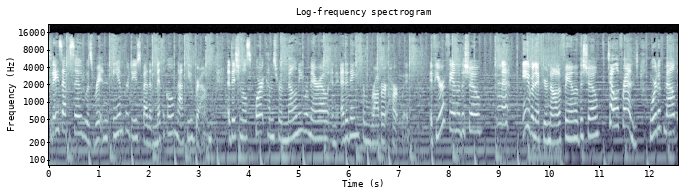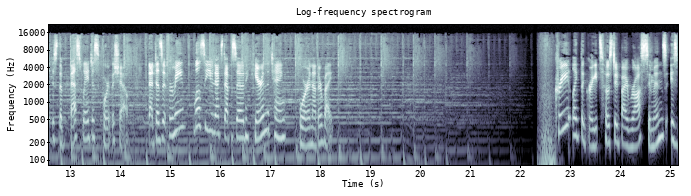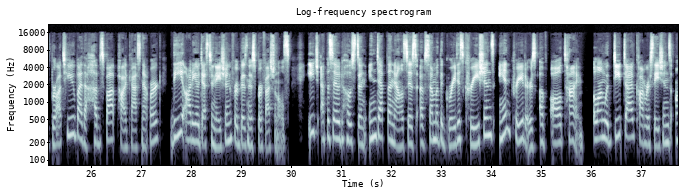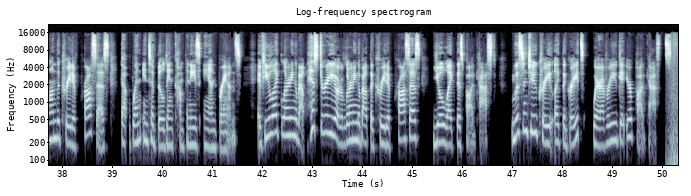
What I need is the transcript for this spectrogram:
Today's episode was written and produced by the mythical Matthew Brown. Additional support comes from Melanie Romero and editing from Robert Hartwig. If you're a fan of the show, meh, even if you're not a fan of the show, tell a friend. Word of mouth is the best way to support the show. That does it for me. We'll see you next episode here in the tank for another bite. Create Like the Greats, hosted by Ross Simons, is brought to you by the HubSpot Podcast Network, the audio destination for business professionals. Each episode hosts an in depth analysis of some of the greatest creations and creators of all time, along with deep dive conversations on the creative process that went into building companies and brands. If you like learning about history or learning about the creative process, you'll like this podcast. Listen to Create Like the Greats wherever you get your podcasts.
